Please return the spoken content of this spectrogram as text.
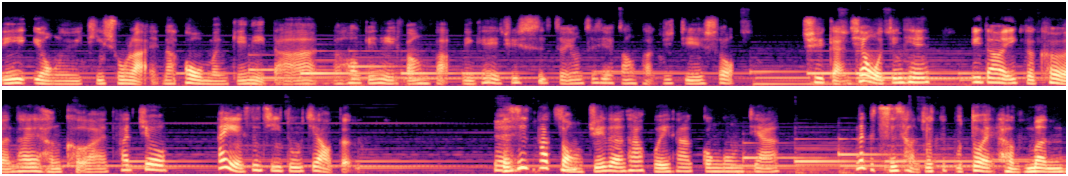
你勇于提出来，然后我们给你答案，然后给你方法，你可以去试着用这些方法去接受，去感。像我今天遇到一个客人，他也很可爱，他就他也是基督教的，可，是他总觉得他回他公公家，那个磁场就是不对，很闷。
